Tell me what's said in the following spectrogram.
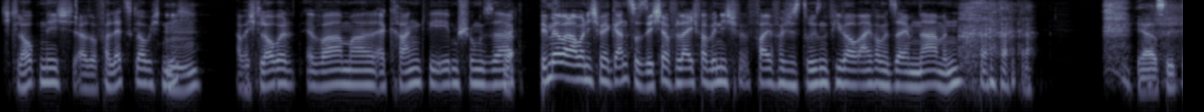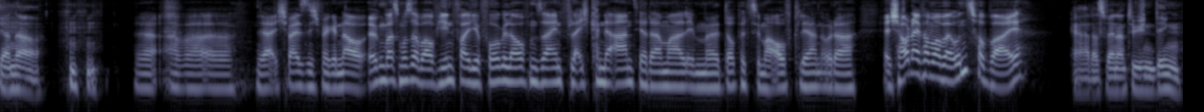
Ich glaube nicht, also verletzt glaube ich nicht. Mhm. Aber ich glaube, er war mal erkrankt, wie eben schon gesagt. Ja. Bin mir aber nicht mehr ganz so sicher. Vielleicht verbinde ich pfeifersches Drüsenfieber auch einfach mit seinem Namen. ja, es liegt ja nah. Ja, aber äh, ja, ich weiß nicht mehr genau. Irgendwas muss aber auf jeden Fall hier vorgelaufen sein. Vielleicht kann der Arndt ja da mal im äh, Doppelzimmer aufklären oder er schaut einfach mal bei uns vorbei. Ja, das wäre natürlich ein Ding.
